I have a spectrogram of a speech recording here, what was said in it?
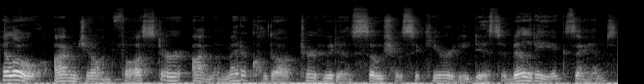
Hello, I'm John Foster. I'm a medical doctor who does Social Security disability exams.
